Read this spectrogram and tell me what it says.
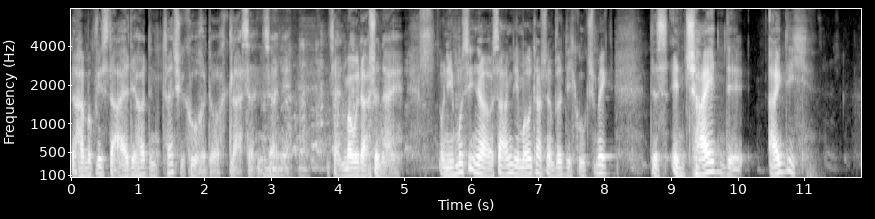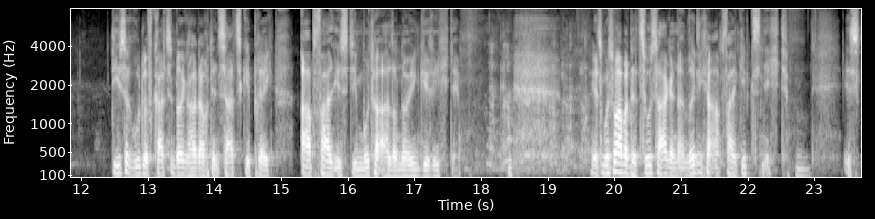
Da haben wir gewusst, der Alte hat den Zwetschgenkuchen durchgelassen in seine, in seine Maultaschen Und ich muss Ihnen auch sagen, die Maultaschen haben wirklich gut geschmeckt. Das Entscheidende, eigentlich dieser Rudolf Katzenberger hat auch den Satz geprägt, Abfall ist die Mutter aller neuen Gerichte. Jetzt muss man aber dazu sagen, ein wirklicher Abfall gibt es nicht. Ist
